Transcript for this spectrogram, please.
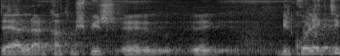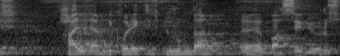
değerler katmış bir e, e, bir kolektif halden, bir kolektif durumdan e, bahsediyoruz.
